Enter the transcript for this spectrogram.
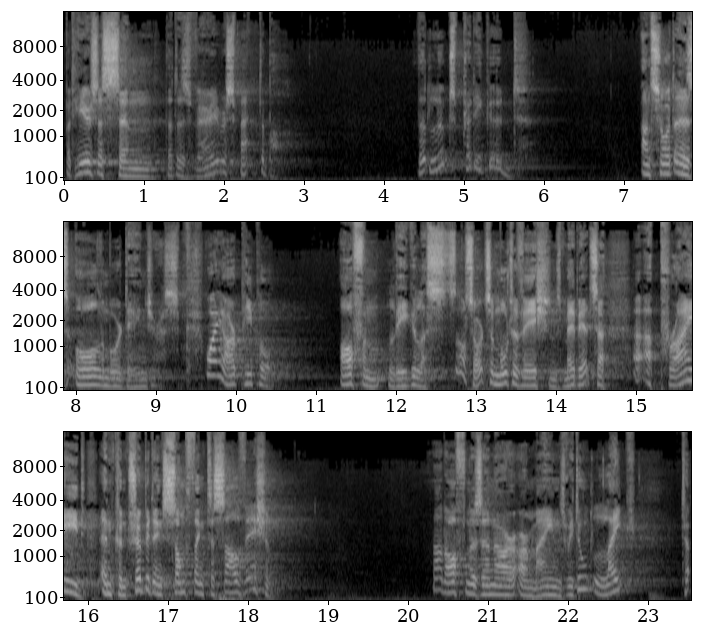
But here's a sin that is very respectable, that looks pretty good. And so it is all the more dangerous. Why are people often legalists? All sorts of motivations. Maybe it's a, a pride in contributing something to salvation. That often is in our, our minds. We don't like to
